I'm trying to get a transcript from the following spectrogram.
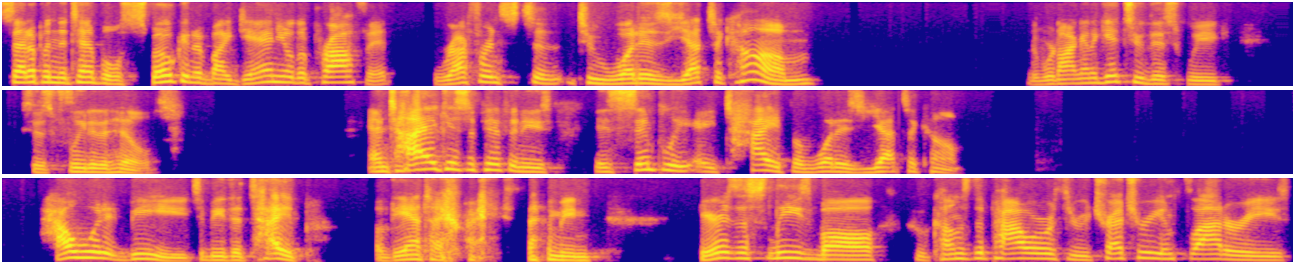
set up in the temple, spoken of by Daniel the prophet, reference to, to what is yet to come, that we're not going to get to this week, he says, Flee to the hills. Antiochus Epiphanes is simply a type of what is yet to come. How would it be to be the type of the Antichrist? I mean, here's a sleazeball who comes to power through treachery and flatteries,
